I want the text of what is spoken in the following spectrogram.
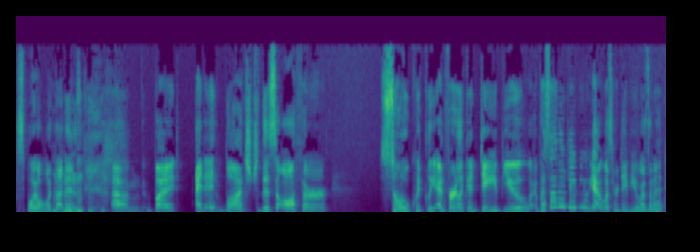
spoil what that is. um, but and it launched this author so quickly and for like a debut was that a debut yeah it was her debut wasn't it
